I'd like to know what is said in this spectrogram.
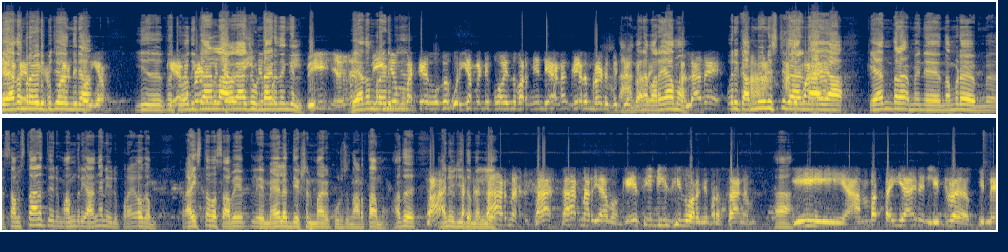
ഖേദം പ്രകടിപ്പിച്ചത് എന്തിനാ? ഈ ചോദിക്കാനുള്ള അവകാശം ഉണ്ടായിരുന്നെങ്കിൽ കുടിക്കാൻ വേണ്ടി പോയെന്ന് പറഞ്ഞതിന്റെയാണ് ഖേദം പ്രകടിപ്പിച്ചത്. അങ്ങനെ പറയാമോ? അല്ലാതെ ഒരു കമ്മ്യൂണിസ്റ്റുകാരനായ കേന്ദ്ര പിന്നെ നമ്മുടെ സംസ്ഥാനത്തെ ഒരു മന്ത്രി അങ്ങനെ ഒരു പ്രയോഗം ക്രൈസ്തവ സഭയിലെ മേലധ്യക്ഷന്മാരെ കുറിച്ച് നടത്താമോ അത് അനുചിതമല്ലേ സാറിന് അറിയാമോ കെ സി ബി സി എന്ന് പറഞ്ഞ പ്രസ്ഥാനം. ഈ അമ്പത്തയ്യായിരം ലിറ്റർ പിന്നെ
